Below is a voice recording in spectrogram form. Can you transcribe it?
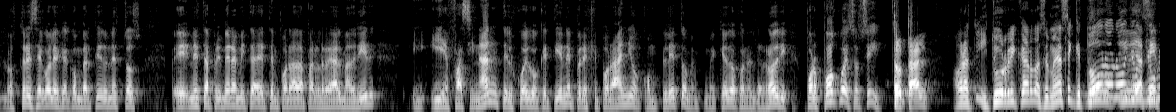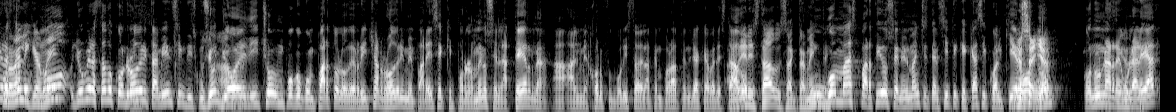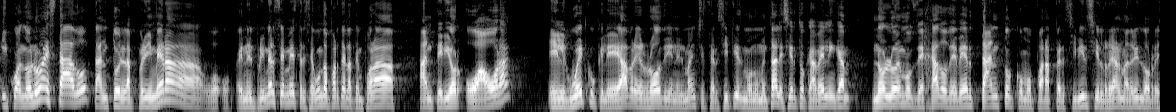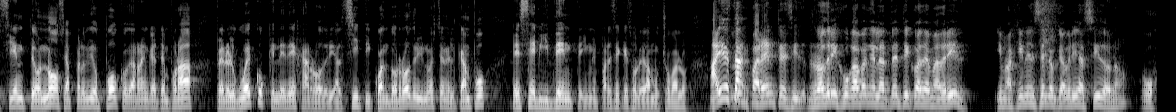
los 13 goles que ha convertido en, estos, en esta primera mitad de temporada para el Real Madrid. Y, y es fascinante el juego que tiene, pero es que por año completo me, me quedo con el de Rodri. Por poco, eso sí. Total. Ahora, y tú, Ricardo, se me hace que tú No, no, no, yo, hubiera estado, ¿eh? no, yo hubiera estado con Rodri también sin discusión. Ah, yo he dicho, un poco comparto lo de Richard. Rodri me parece que por lo menos en la terna a- al mejor futbolista de la temporada tendría que haber estado. Haber estado, exactamente. Jugó más partidos en el Manchester City que casi cualquier Sí, otro. señor. Con una regularidad. Y cuando no ha estado, tanto en la primera, o- en el primer semestre, segunda parte de la temporada anterior o ahora, el hueco que le abre Rodri en el Manchester City es monumental. Es cierto que a Bellingham no lo hemos dejado de ver tanto como para percibir si el Real Madrid lo resiente o no. Se ha perdido poco de arranque de temporada, pero el hueco que le deja Rodri al City cuando Rodri no está en el campo es evidente y me parece que eso le da mucho valor. Ahí están. paréntesis, Rodri jugaba en el Atlético de Madrid. Imagínense lo que habría sido, ¿no? Uh.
